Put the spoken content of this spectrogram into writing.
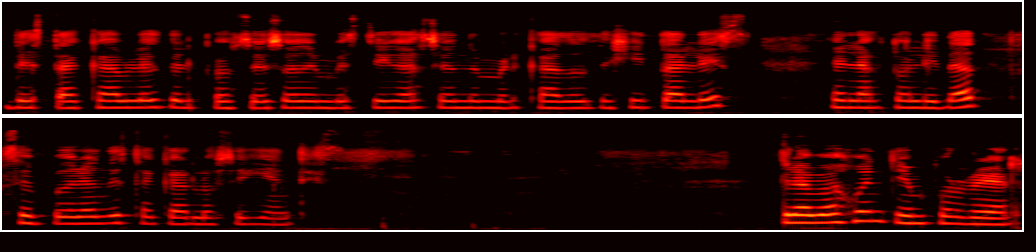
destacables del proceso de investigación de mercados digitales en la actualidad se podrán destacar los siguientes. Trabajo en tiempo real.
